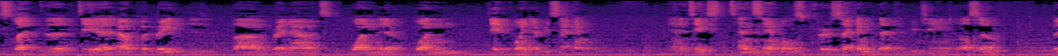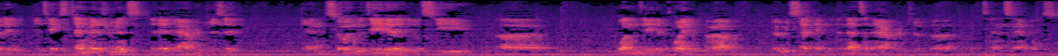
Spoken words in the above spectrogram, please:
select the data output rate. Uh, right now it's one, one data point every second. And it takes 10 samples per second that can be changed also. But it, it takes 10 measurements and it averages it. And so in the data you'll see uh, one data point come out every second, and that's an average of uh, 10 samples.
